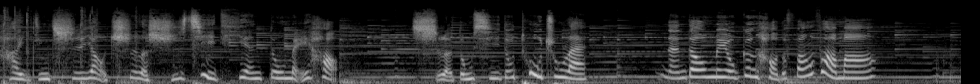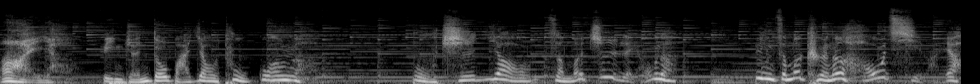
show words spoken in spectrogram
他已经吃药吃了十几天都没好，吃了东西都吐出来，难道没有更好的方法吗？哎呀，病人都把药吐光了。不吃药怎么治疗呢？病怎么可能好起来呀？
